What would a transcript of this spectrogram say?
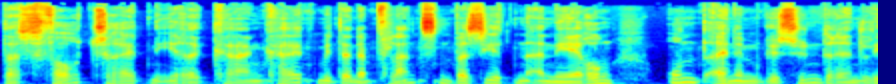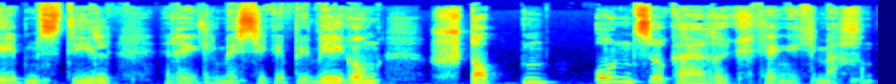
das Fortschreiten ihrer Krankheit mit einer pflanzenbasierten Ernährung und einem gesünderen Lebensstil, regelmäßiger Bewegung, stoppen und sogar rückgängig machen.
